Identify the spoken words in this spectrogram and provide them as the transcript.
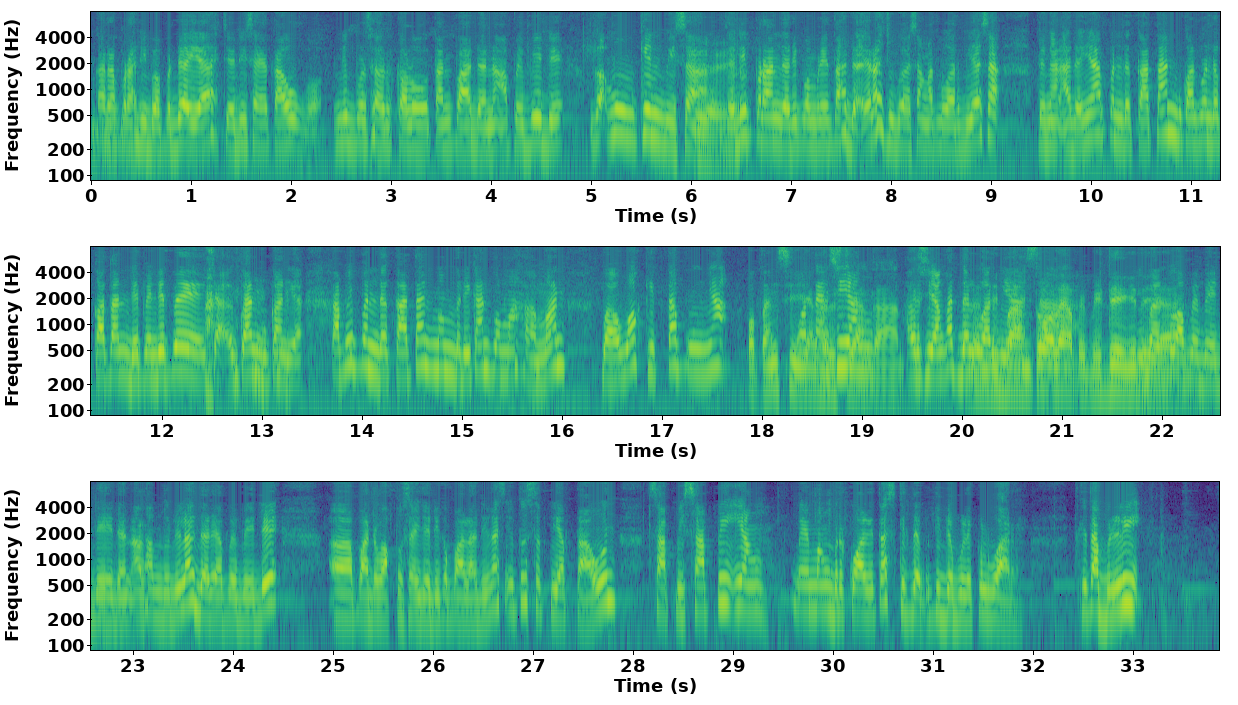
karena pernah di Bapeda ya. Jadi saya tahu ini harus kalau tanpa dana APBD nggak mungkin bisa. Iya, iya. Jadi peran dari pemerintah daerah juga sangat luar biasa dengan adanya pendekatan bukan pendekatan DPDP, bukan bukan ya, tapi pendekatan memberikan pemahaman bahwa kita punya Potensi, yang harus potensi yang diangkat. harus diangkat dan, luar dibantu biasa. oleh APBD gitu dibantu ya. APBD dan alhamdulillah dari APBD eh, pada waktu saya jadi kepala dinas itu setiap tahun sapi-sapi yang memang berkualitas kita tidak boleh keluar. Kita beli.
